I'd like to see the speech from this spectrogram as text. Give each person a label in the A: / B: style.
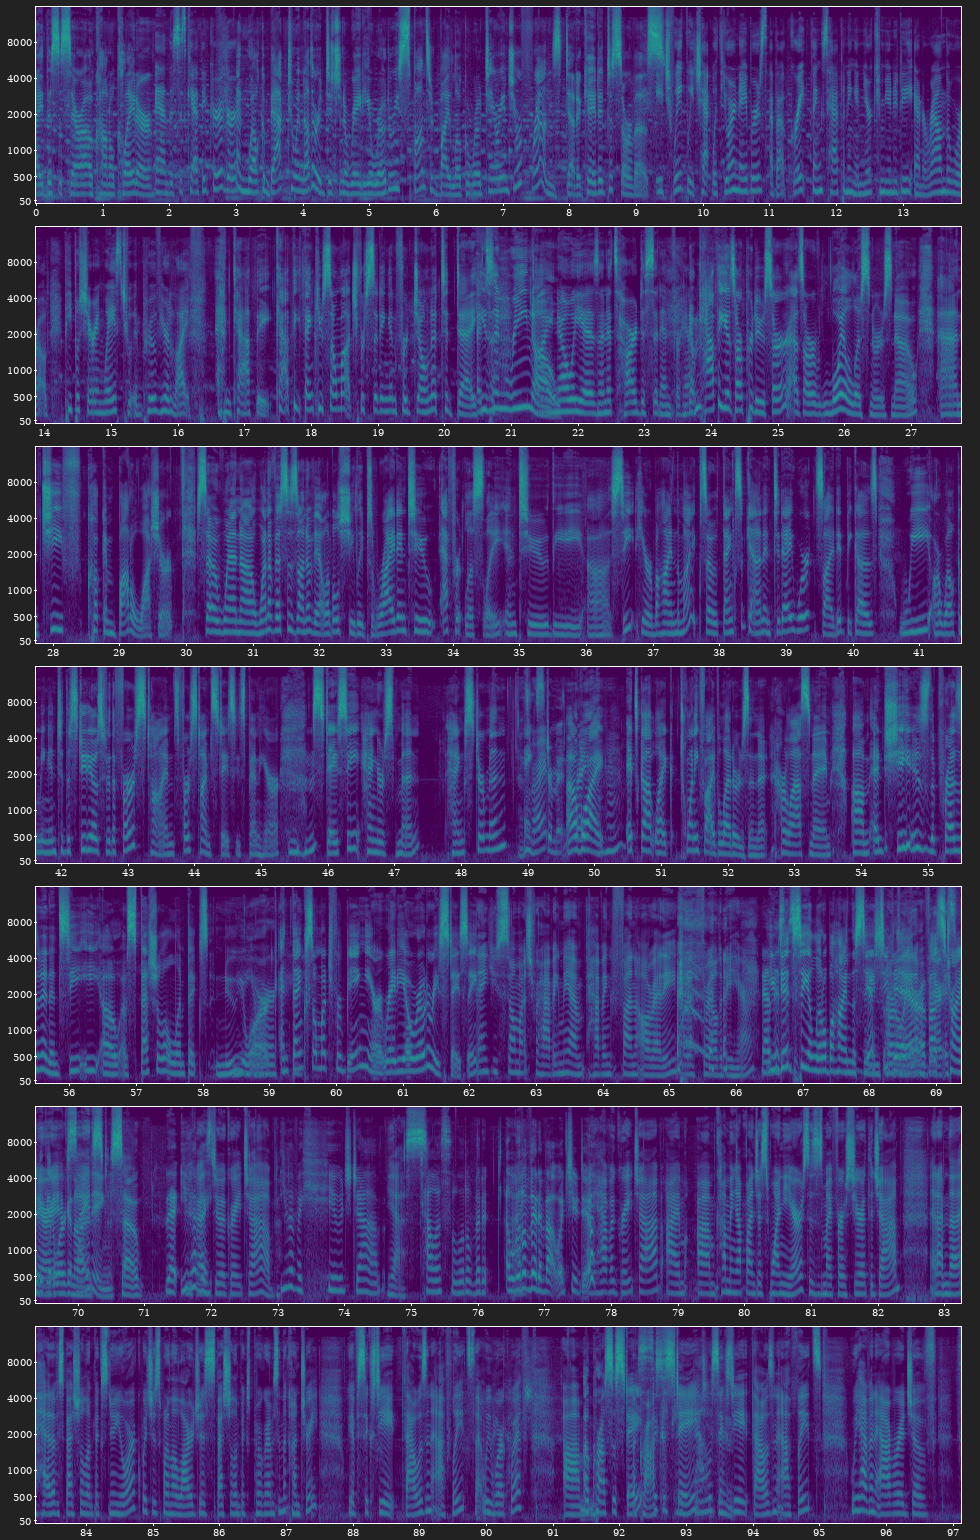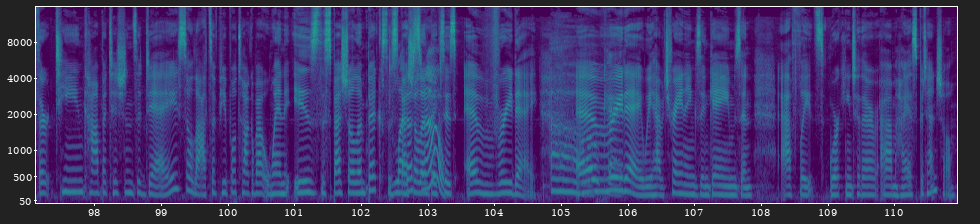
A: Hi, this is Sarah O'Connell Clater.
B: And this is Kathy Kruger.
A: And welcome back to another edition of Radio Rotary, sponsored by local Rotarians, your friends dedicated to service.
B: Each week, we chat with your neighbors about great things happening in your community and around the world. People sharing ways to improve your life.
A: And Kathy, Kathy, thank you so much for sitting in for Jonah today. He's in Reno.
B: I know he is, and it's hard to sit in for him.
A: Now, Kathy is our producer, as our loyal listeners know, and chief cook and bottle washer. So when uh, one of us is unavailable, she leaps right into effortlessly into the uh, seat here behind the mic. So thanks again. And today we're excited because we are welcoming into the studios for the first time. First time Stacy's been here. Mm-hmm. Stacy Hangersman Hengsterman.
B: That's Hengsterman. Right.
A: Oh right. boy, mm-hmm. it's got like 25 letters in it. Her last name, um, and she is the president and CEO of Special Olympics New, New York. York. And thanks so much for being here at Radio Rotary, Stacy.
C: Thank you so much for having me. I'm having fun already. What a thrill to be here.
A: now, you did is... see a little behind the scenes
B: yes,
A: earlier of us trying to get organized.
C: Exciting.
A: So
C: that you, you have guys a, do a great job.
B: You have a huge job.
C: Yes.
B: Tell us a little bit a little I, bit about what you do.
C: I have a great job. I'm um, coming up on just one year, so this is my first year at the job, and I'm the head of Special Olympics New York, which is one of the largest Special Olympics programs in the country. We have 68,000 athletes that we oh work gosh. with.
A: Um, across the state?
C: Across the state, 68,000 athletes. We have an average of 13 competitions a day. So lots of people talk about when is the Special Olympics? The
A: Let
C: Special Olympics know. is every day.
A: Oh,
C: every
A: okay.
C: day we have trainings and games and athletes working to their um, highest potential.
